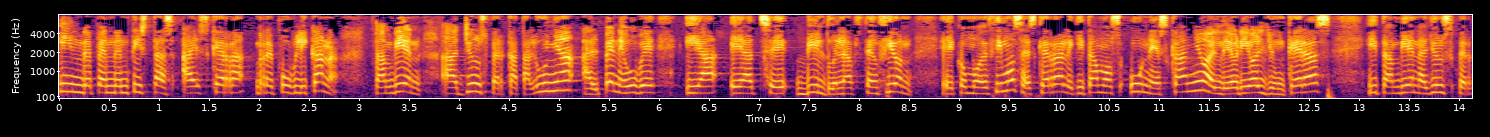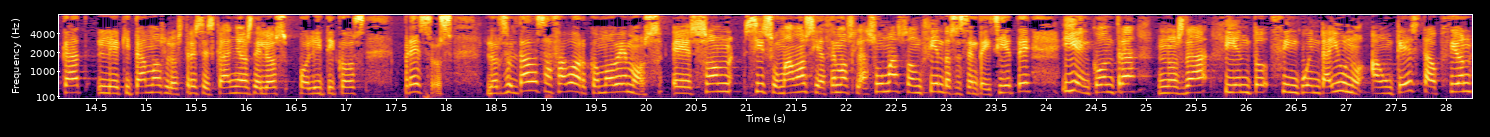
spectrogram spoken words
independentistas, a Esquerra Republicana, también a Junts per Catalunya, al PNV y a EH Bildu. En la abstención, eh, como decimos, a Esquerra le quitamos un escaño, el de Oriol Junqueras, y también a Junts per Cat le quitamos los tres escaños de los políticos presos. Los resultados a favor, como vemos, eh, son, si sumamos, si hacemos la suma, son 167 y en contra nos da 151, aunque esta opción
